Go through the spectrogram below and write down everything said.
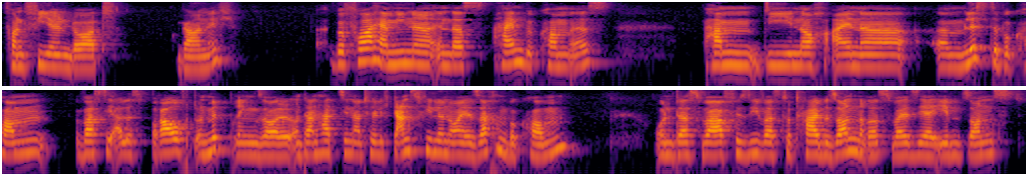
von vielen dort gar nicht. Bevor Hermine in das Heim gekommen ist, haben die noch eine ähm, Liste bekommen, was sie alles braucht und mitbringen soll. Und dann hat sie natürlich ganz viele neue Sachen bekommen. Und das war für sie was total Besonderes, weil sie ja eben sonst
